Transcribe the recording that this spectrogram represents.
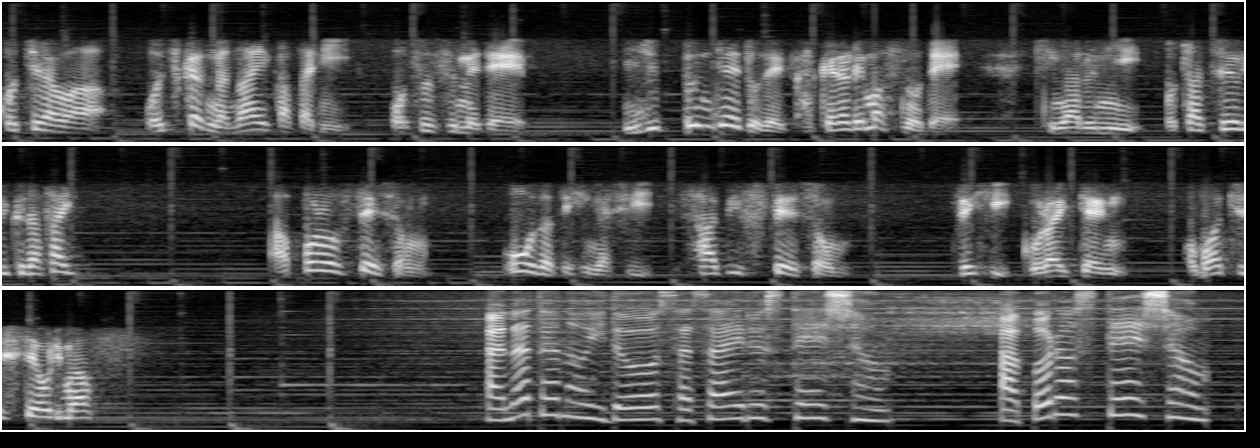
こちらはお時間がない方におすすめで20分程度でかけられますので気軽にお立ち寄りください。アポロステーション大館東サービスステーションぜひご来店お待ちしております。あなたの移動を支えるステーションアポロステーション。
